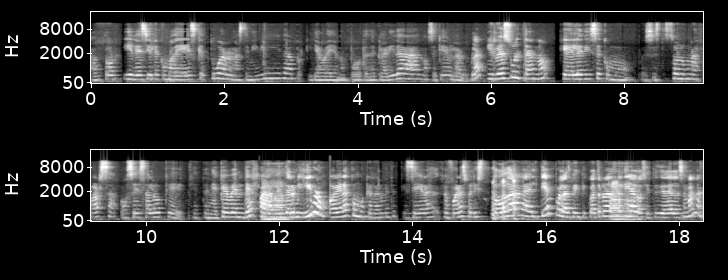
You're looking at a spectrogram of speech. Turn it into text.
autor y decirle como de es que tú arruinaste mi vida porque ya ahora ya no puedo tener claridad, no sé qué, bla, bla, bla. Y resulta, ¿no? Que él le dice como, pues esto es solo una farsa, o sea, es algo que, que tenía que vender para Ajá. vender mi libro. No era como que realmente que, seas- que fueras feliz todo el tiempo, las 24 horas del día, los 7 días de la semana.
